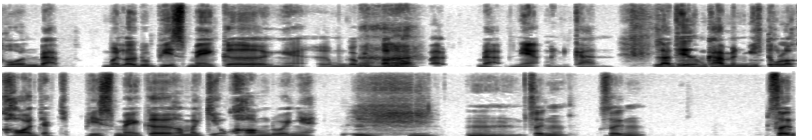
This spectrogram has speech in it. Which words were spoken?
โทนแบบเหมือนเราดู Peacemaker อย่างเงี้ยเออมันก็มีอ่าตฮะลกแบบ แบบเนี้ยเหมือนกัน แล้วที่สำคัญมันมีตัวละครจาก Peacemaker เข้ามาเกี่ยวข้องด้วยไงอืมอืมอืม ซึ่งซึ่งซึ่ง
